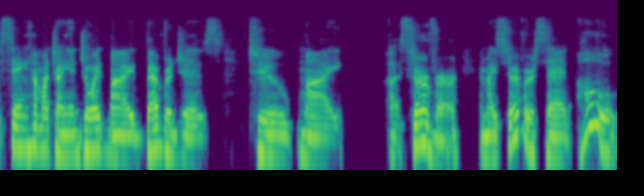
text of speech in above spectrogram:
saying how much I enjoyed my beverages to my uh, server and my server said oh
